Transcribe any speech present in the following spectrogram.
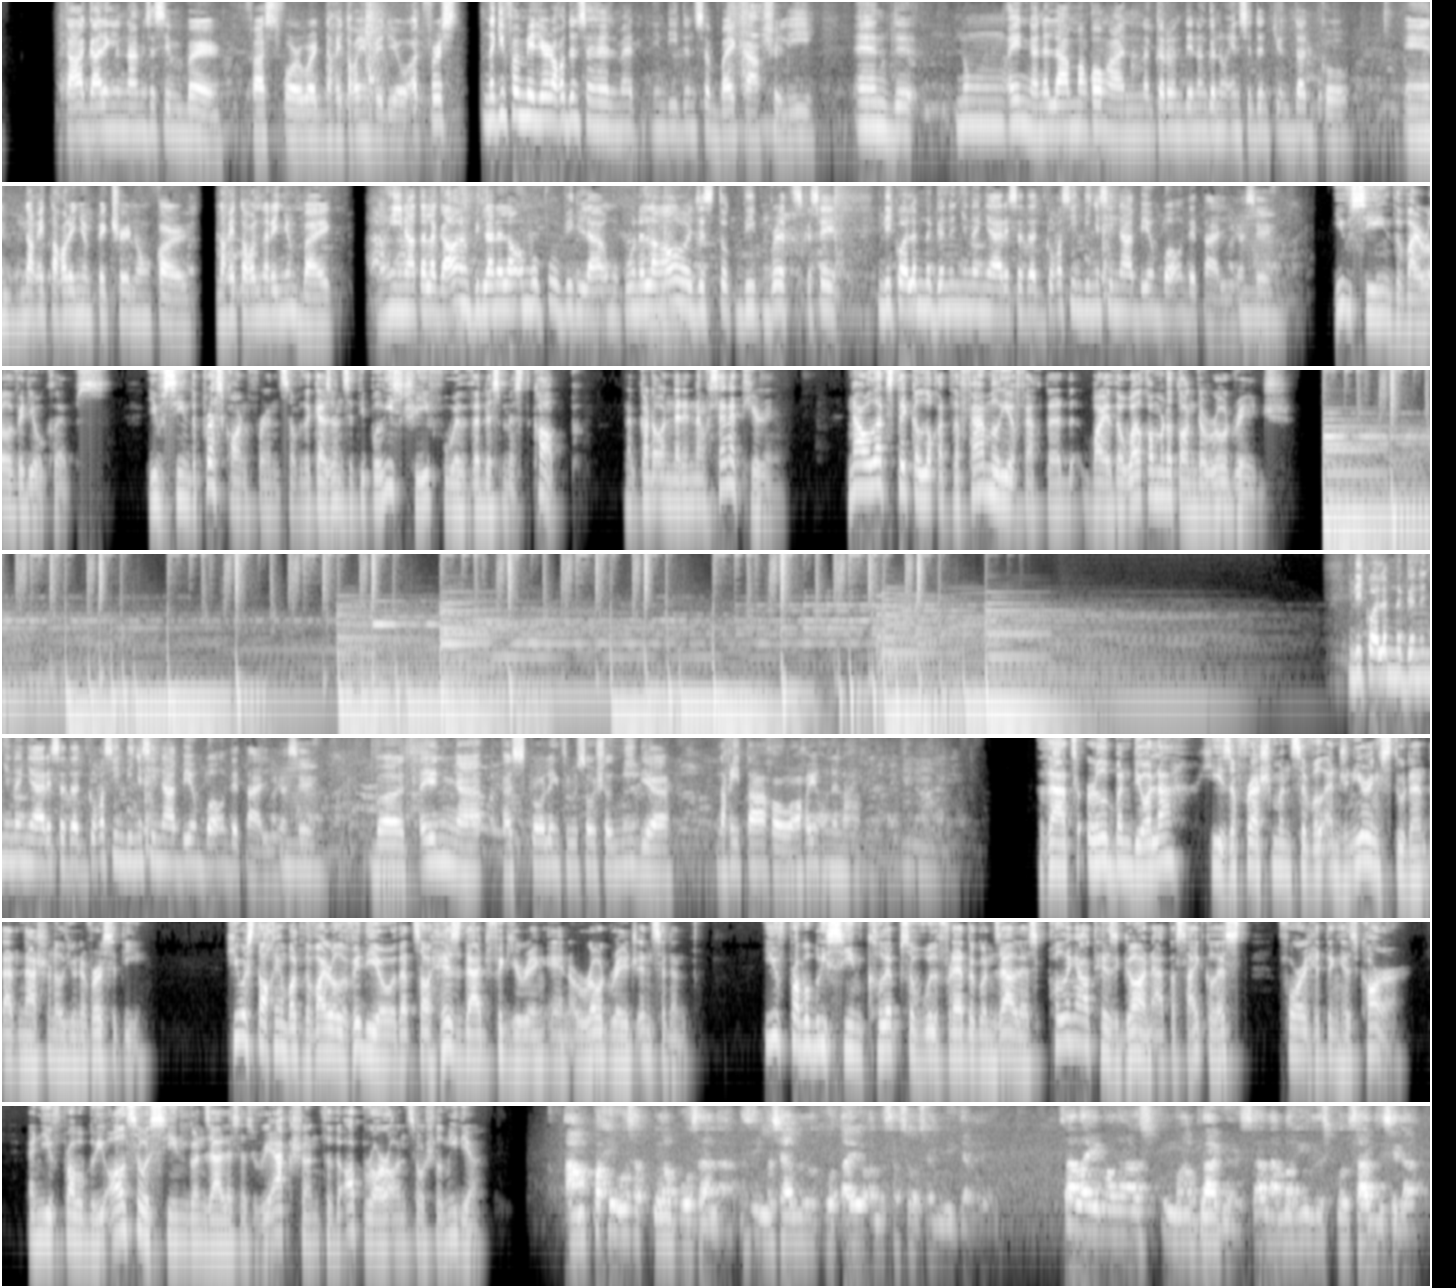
Kakagaling lang namin sa Simber. Fast forward, nakita ko yung video. At first, naging familiar ako dun sa helmet, hindi dun sa bike actually. And uh, nung, ayun nga, nalaman ko nga, nagkaroon din ng ganong incident yung dad ko. And nakita ko rin yung picture ng car. Nakita ko na rin yung bike. Nanghina talaga ako. Bigla na lang umupo, bigla. Umupo na lang ako. Just took deep breaths kasi hindi ko alam na ganun yung nangyari sa dad ko kasi hindi niya sinabi yung buong detalye kasi. you've seen the viral video clips. You've seen the press conference of the Quezon City Police Chief with the dismissed cop. Nagkaroon na rin ng Senate hearing. Now let's take a look at the family affected by the Welcome Rotonda road rage. Hindi ko alam na ganun yung nangyari sa dad ko kasi hindi niya sinabi yung buong detalye kasi. But, ayun nga, as scrolling through social media, nakita ko, ako yung una nakakita. That's Earl Bandiola. He is a freshman civil engineering student at National University. He was talking about the viral video that saw his dad figuring in a road rage incident. You've probably seen clips of Wilfredo Gonzalez pulling out his gun at a cyclist for hitting his car. And you've probably also seen Gonzalez's reaction to the uproar on social media. Ang pakiusap ko lang po sana, kasi masyado na po tayo ano, sa social media ngayon. Sana yung mga, yung mga vloggers, sana maging responsable sila.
